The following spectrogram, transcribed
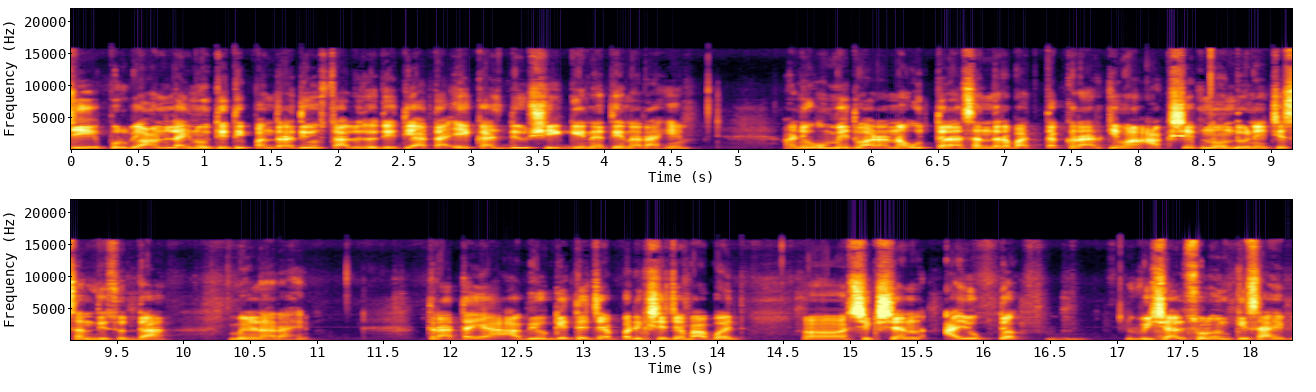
जी पूर्वी ऑनलाईन होती ती पंधरा दिवस चालत होती ती आता एकाच दिवशी घेण्यात येणार आहे. आणि उमेदवारांना उत्तरासंदर्भात तक्रार किंवा आक्षेप नोंदवण्याची संधीसुद्धा मिळणार आहे. तर आता या अभियोग्यतेच्या परीक्षेच्या बाबत शिक्षण आयुक्त विशाल सोळंकी साहेब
